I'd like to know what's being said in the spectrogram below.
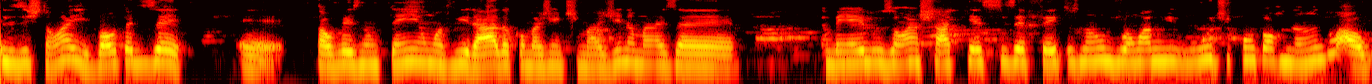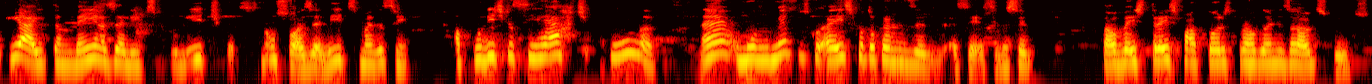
eles estão aí. Volto a dizer, é, talvez não tenha uma virada como a gente imagina, mas é também a ilusão achar que esses efeitos não vão a miúde contornando algo. E aí também as elites políticas, não só as elites, mas assim, a política se rearticula, né? O movimento, é isso que eu estou querendo dizer, assim, assim, você, talvez três fatores para organizar o discurso.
